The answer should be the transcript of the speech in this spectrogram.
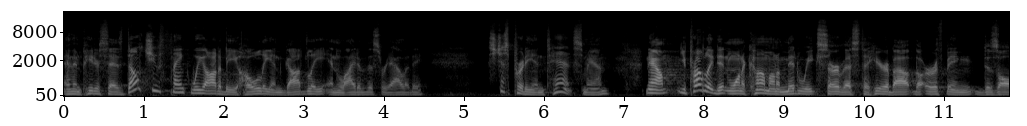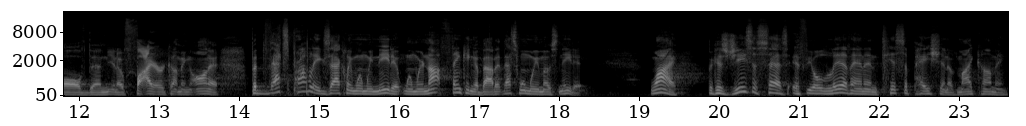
And then Peter says, Don't you think we ought to be holy and godly in light of this reality? It's just pretty intense, man. Now, you probably didn't want to come on a midweek service to hear about the earth being dissolved and, you know, fire coming on it. But that's probably exactly when we need it. When we're not thinking about it, that's when we most need it. Why? Because Jesus says, if you'll live in anticipation of my coming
